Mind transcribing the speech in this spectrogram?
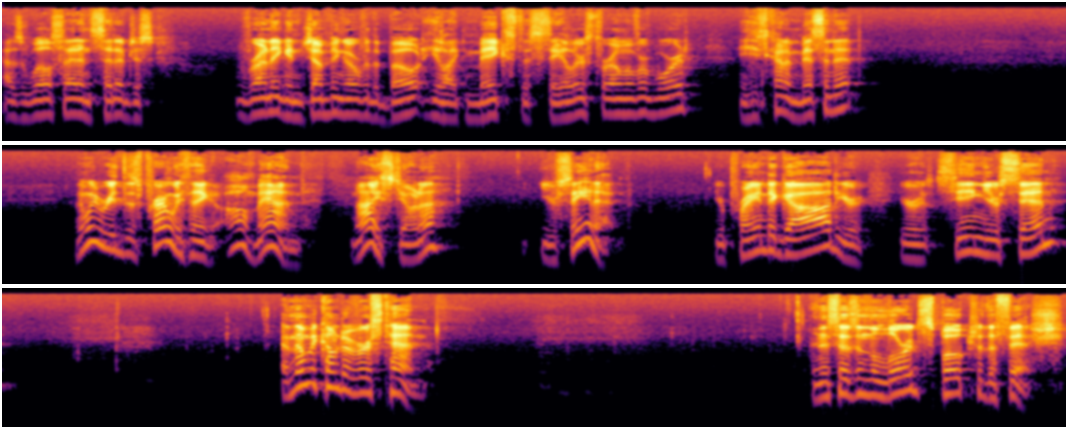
as Will said, instead of just running and jumping over the boat, he like makes the sailors throw him overboard. He's kind of missing it. Then we read this prayer and we think, oh man, nice, Jonah. You're seeing it. You're praying to God, you're, you're seeing your sin. And then we come to verse 10. And it says, And the Lord spoke to the fish.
